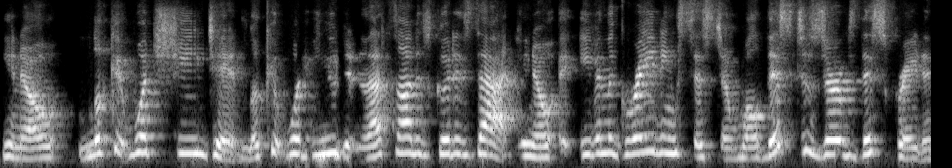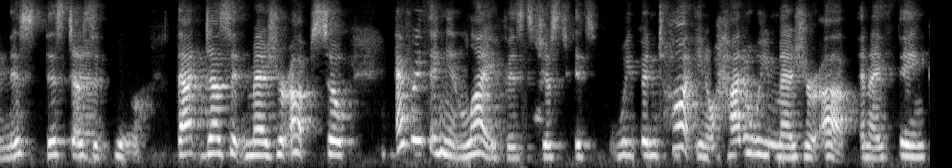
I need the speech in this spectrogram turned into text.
you know look at what she did look at what you did that's not as good as that you know even the grading system well this deserves this grade and this this doesn't you know that doesn't measure up. So everything in life is just it's we've been taught you know how do we measure up? And i think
